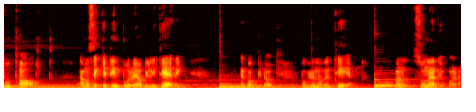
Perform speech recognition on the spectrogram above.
totalt. Jeg må sikkert inn på rehabilitering en vakker dag pga. den teen. Men sånn er det jo bare.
